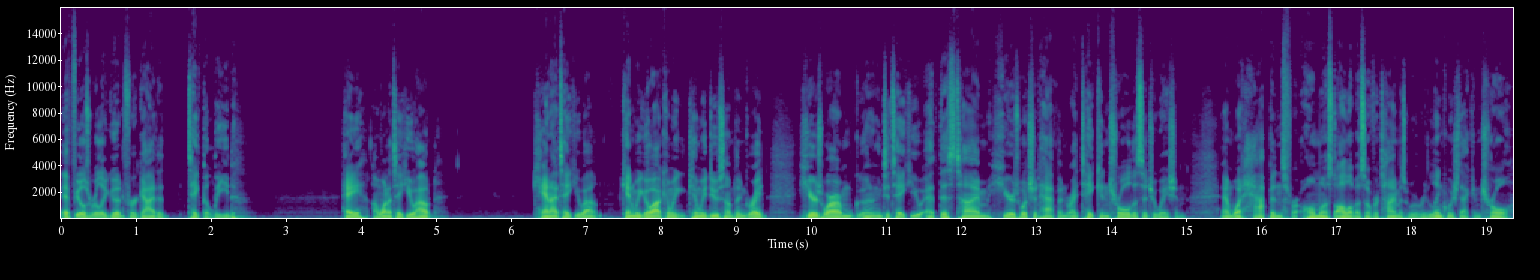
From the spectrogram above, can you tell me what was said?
It feels really good for a guy to take the lead. Hey, I want to take you out. Can I take you out? Can we go out? Can we can we do something great? Here's where I'm going to take you at this time. Here's what should happen, right? Take control of the situation. And what happens for almost all of us over time is we relinquish that control.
